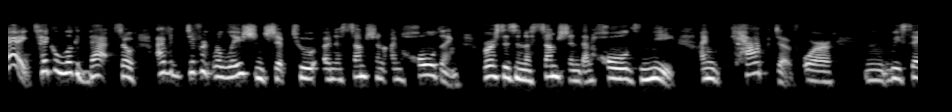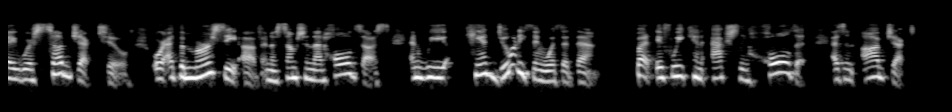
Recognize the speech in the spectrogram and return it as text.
hey, take a look at that. So I have a different relationship to an assumption I'm holding versus an assumption that holds me. I'm captive or mm, we say we're subject to or at the mercy of an assumption that holds us and we can't do anything with it then. But if we can actually hold it as an object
